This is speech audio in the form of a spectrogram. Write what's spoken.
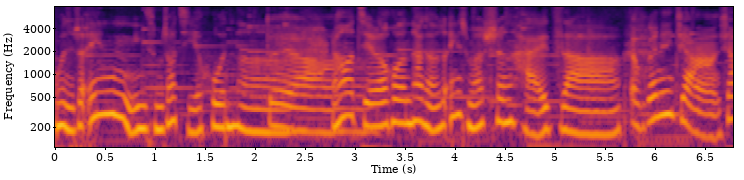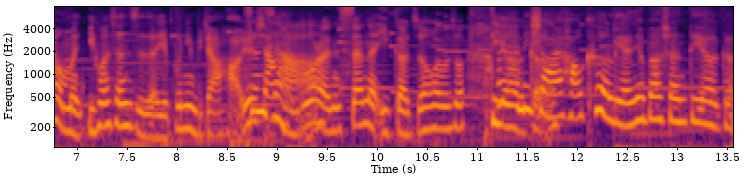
问你说，哎，你什么时候结婚呢？对啊，然后结了婚，他可能说，哎，什么要生孩子啊？哎，我跟你讲，像我们已婚生子的也不一定比较好，因为像很多人生了一个之后会说，第二。你小孩好可怜，要不要生第二个？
